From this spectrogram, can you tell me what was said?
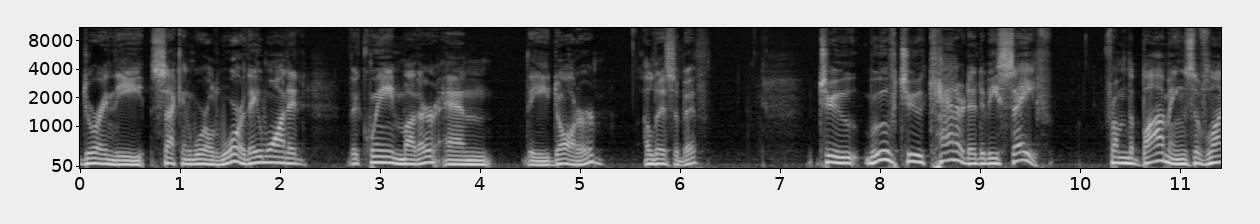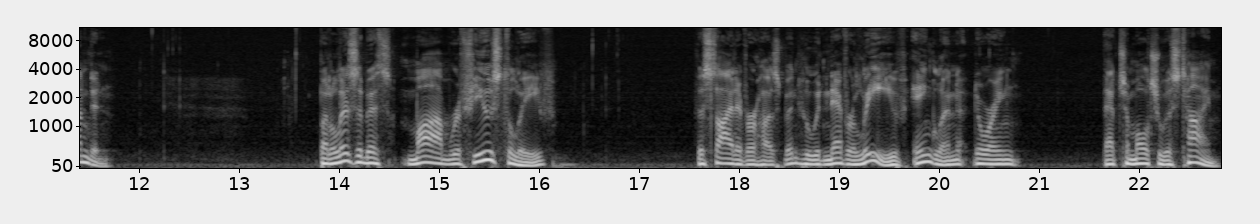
during the Second World War, they wanted the Queen Mother and the daughter, Elizabeth, to move to Canada to be safe from the bombings of London. But Elizabeth's mom refused to leave the side of her husband, who would never leave England during that tumultuous time.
